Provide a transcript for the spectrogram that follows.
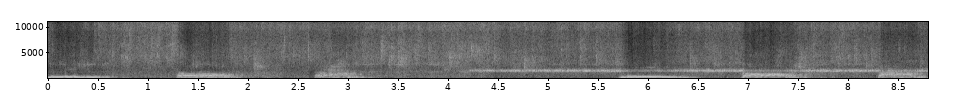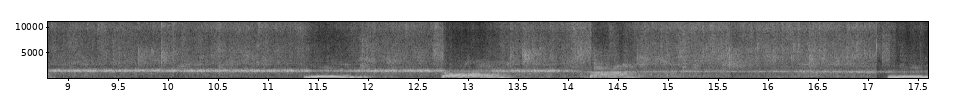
หนึ่งสองสามหนึ่งสองสามหนึ่งสองสามหนึ่ง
